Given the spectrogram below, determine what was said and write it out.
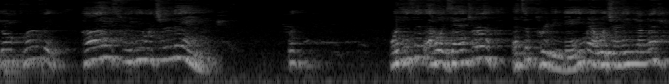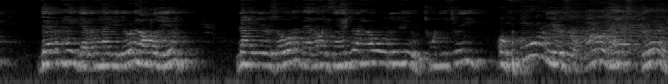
perfect. Hi, sweetie, what's your name? What, what is it? Alexandra? That's a pretty name. What's your name, young man? Devin. Hey, Devin, how you doing? How old are you? Nine years old. And Alexandra, how old are you? 23? Oh, four years old. Oh, that's good.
